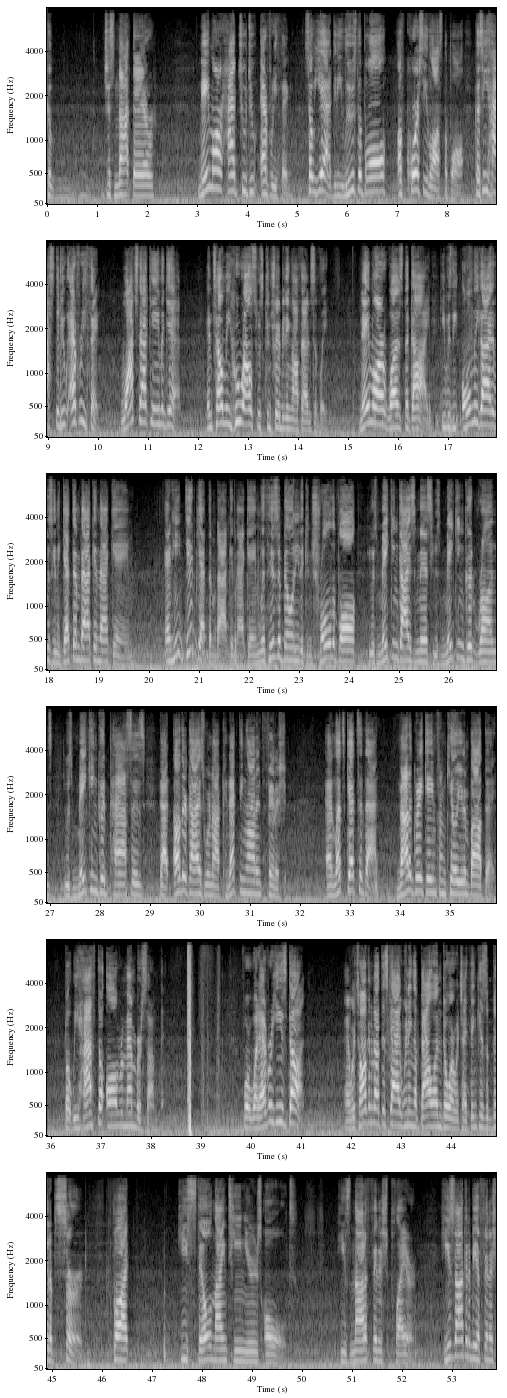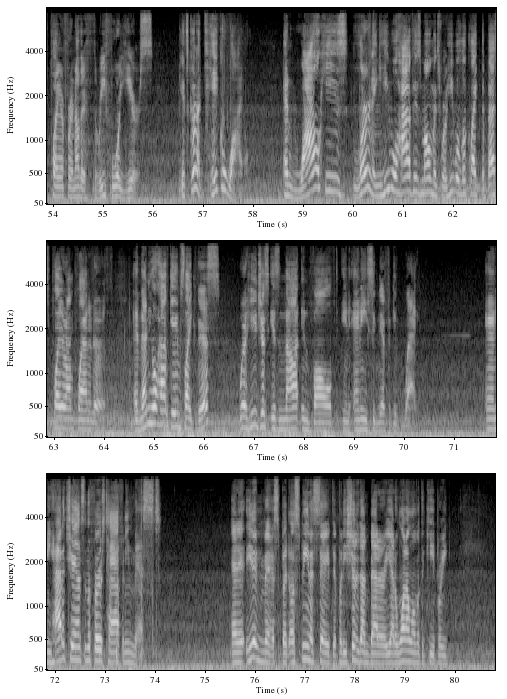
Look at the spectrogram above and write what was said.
just not there. Neymar had to do everything. So yeah, did he lose the ball? Of course he lost the ball because he has to do everything. Watch that game again and tell me who else was contributing offensively. Neymar was the guy. He was the only guy that was going to get them back in that game. And he did get them back in that game with his ability to control the ball. He was making guys miss. He was making good runs. He was making good passes that other guys were not connecting on and finishing. And let's get to that. Not a great game from Kylian Mbappe, but we have to all remember something. For whatever he's done, And we're talking about this guy winning a Ballon d'Or, which I think is a bit absurd. But he's still 19 years old. He's not a finished player. He's not going to be a finished player for another three, four years. It's going to take a while. And while he's learning, he will have his moments where he will look like the best player on planet Earth. And then he'll have games like this where he just is not involved in any significant way. And he had a chance in the first half and he missed. And it, he didn't miss, but Ospina saved it, but he should have done better. He had a one on one with the keeper. He,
